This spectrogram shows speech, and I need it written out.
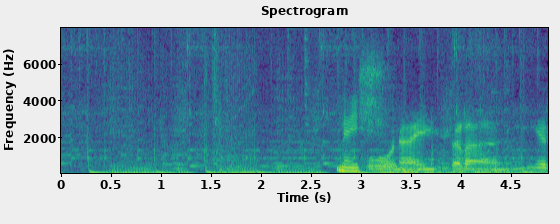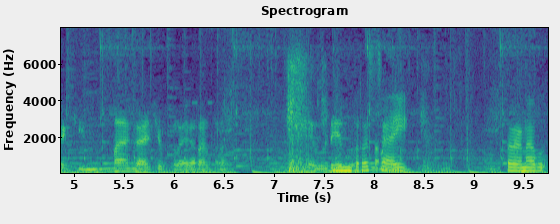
നൈസ് ഓ നൈസടാ നീ ഒരു കിണ്ണം കാഴ്ച പ്ലെയറാണ് എവിടെ ഇമ്പ്രസ് ആയി പ്രണവ്.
